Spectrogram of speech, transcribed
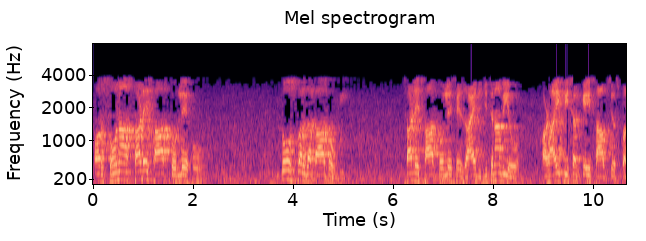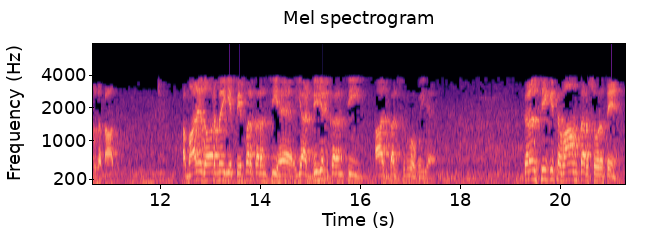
اور سونا ساڑھے سات تولے ہو تو اس پر زکوٰۃ ہوگی۔ ساڑھے سات تولے سے زائد جتنا بھی ہو، اڑھائی فیصد کے حساب سے اس پر زکوٰۃ ہو۔ ہمارے دور میں یہ پیپر کرنسی ہے یا ڈیجٹ کرنسی آج کل شروع ہو گئی ہے۔ کرنسی کی تمام تر صورتیں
